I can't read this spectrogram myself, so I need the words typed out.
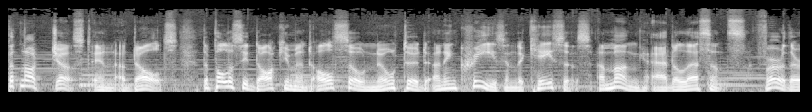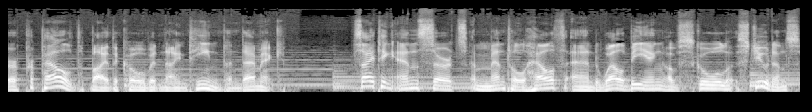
But not just in adults. The policy document also noted an increase in the cases among adolescents, further propelled by the COVID 19 pandemic. Citing NCERT's Mental Health and Well-being of School Students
